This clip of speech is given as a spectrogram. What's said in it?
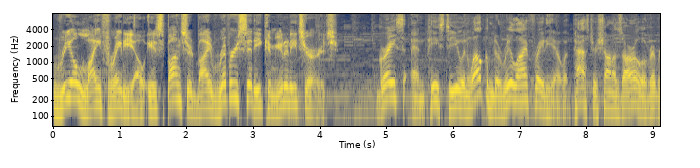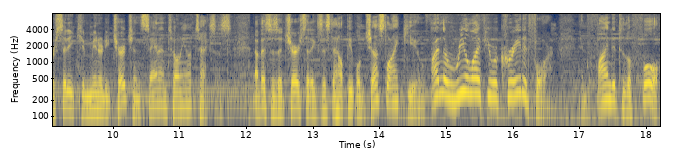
Real Life Radio is sponsored by River City Community Church. Grace and peace to you, and welcome to Real Life Radio with Pastor Sean Azzaro of River City Community Church in San Antonio, Texas. Now, this is a church that exists to help people just like you find the real life you were created for and find it to the full.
